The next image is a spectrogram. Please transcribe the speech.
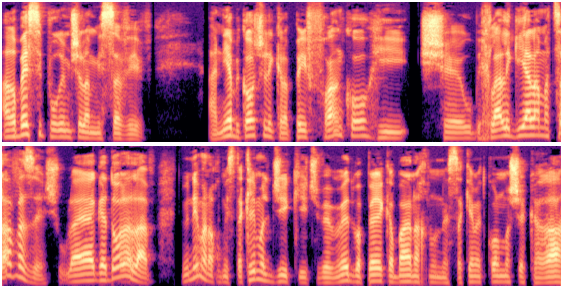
הרבה סיפורים שלה מסביב. אני, הביקורת שלי כלפי פרנקו היא שהוא בכלל הגיע למצב הזה, שאולי היה גדול עליו. אתם יודעים, אנחנו מסתכלים על ג'יקיץ', ובאמת בפרק הבא אנחנו נסכם את כל מה שקרה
